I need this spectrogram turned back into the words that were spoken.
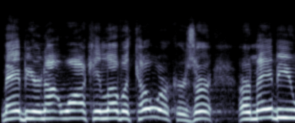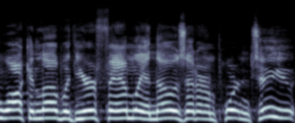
Maybe you're not walking in love with coworkers, or, or maybe you walk in love with your family and those that are important to you,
